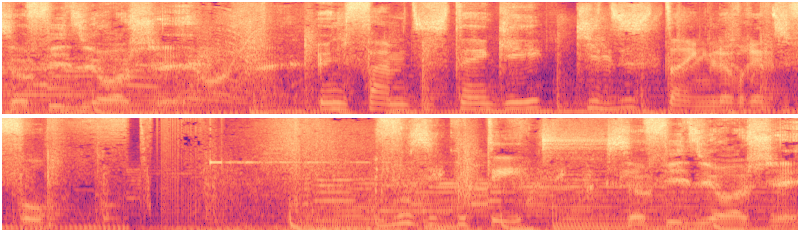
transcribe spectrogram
Sophie Durocher. Une femme distinguée qui distingue le vrai du faux. Vous écoutez Sophie Durocher.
